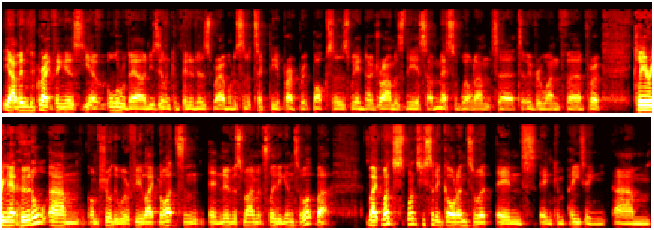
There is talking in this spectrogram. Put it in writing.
Yeah, I mean the great thing is, you know, all of our New Zealand competitors were able to sort of tick the appropriate boxes. We had no dramas there, so massive well done to, to everyone for, for clearing that hurdle. Um, I'm sure there were a few late nights and, and nervous moments leading into it, but like once once you sort of got into it and and competing, um,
